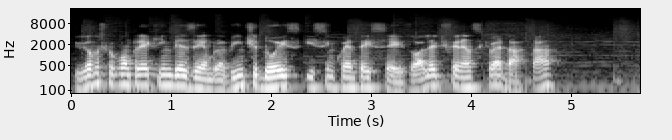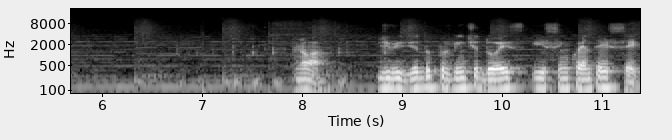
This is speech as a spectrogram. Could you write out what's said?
Digamos que eu comprei aqui em dezembro a R$ 22,56. Olha a diferença que vai dar, tá? Ó, dividido por 22,56,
